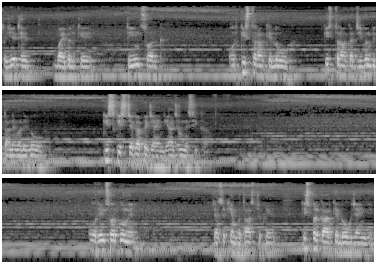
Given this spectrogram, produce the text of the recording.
तो ये थे बाइबल के तीन स्वर्ग और किस तरह के लोग, किस तरह का जीवन बिताने वाले लोग, किस किस जगह पे जाएँगे, आज हमने सीखा। और इन स्वर्गों में, जैसे कि हम बता चुके हैं, किस प्रकार के लोग जाएँगे,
